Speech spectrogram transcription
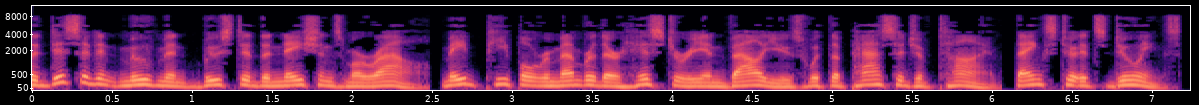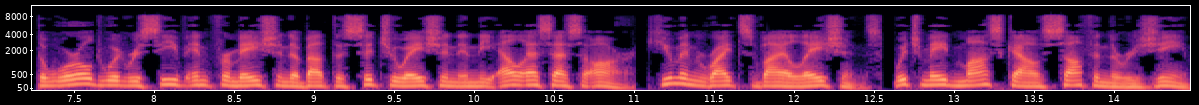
The dissident movement boosted the nation's morale, made people remember their history and values with the passage of time. Thanks to its doings, the world would receive information about the situation in the LSSR, human rights violations, which made Moscow soften the regime.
